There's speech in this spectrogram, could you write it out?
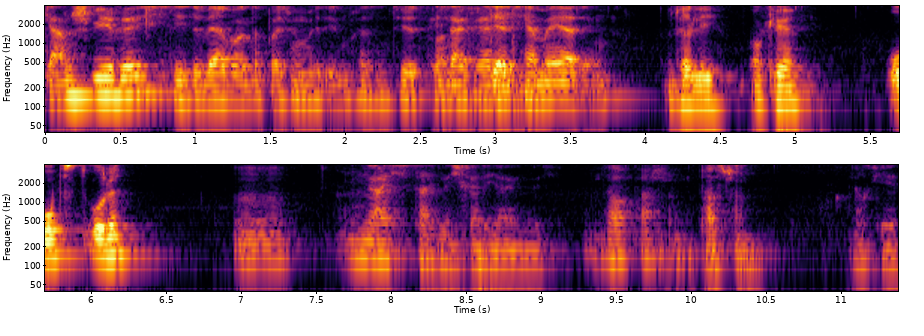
Ganz schwierig. Diese Werbeunterbrechung wird Ihnen präsentiert von Ich sag der Rallye. Thermerding. Rallye. Okay. Obst, Ole? Mhm. Ja, ich sag nicht ready eigentlich. Doch, passt schon. Passt schon. Okay.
